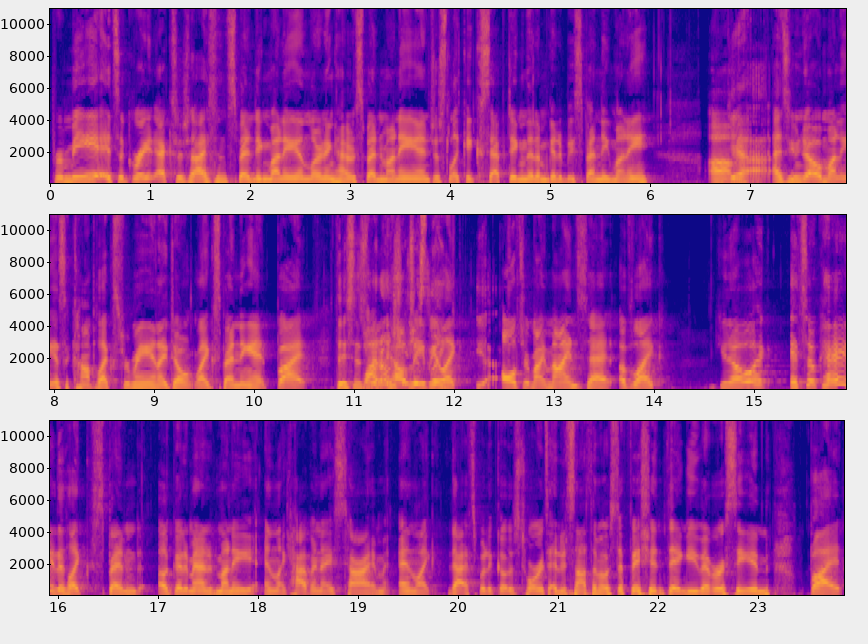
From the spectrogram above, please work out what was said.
for me, it's a great exercise in spending money and learning how to spend money and just like accepting that I'm going to be spending money. Um, Yeah. As you know, money is a complex for me and I don't like spending it. But this is Why really helped me just, be like- like, yeah. alter my mindset of like, you know, like it's okay to like spend a good amount of money and like have a nice time and like that's what it goes towards. And it's not the most efficient thing you've ever seen, but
